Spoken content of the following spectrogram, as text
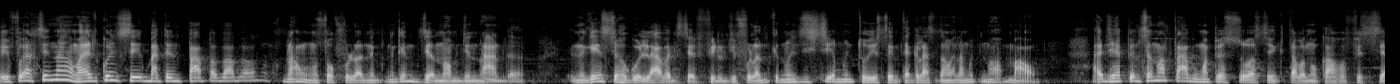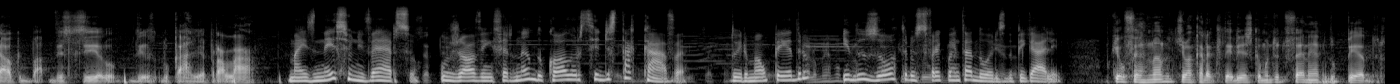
E foi assim, não, mas conheci, batendo papo, blá, blá, blá. não, não sou fulano, ninguém dizia nome de nada. Ninguém se orgulhava de ser filho de fulano, porque não existia muito isso, a integração era muito normal. Aí, de repente, você notava uma pessoa assim que estava no carro oficial, que descia do carro e ia para lá. Mas nesse universo, o jovem Fernando Collor se destacava do irmão Pedro e dos outros frequentadores do Pigalle. Porque o Fernando tinha uma característica muito diferente do Pedro.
